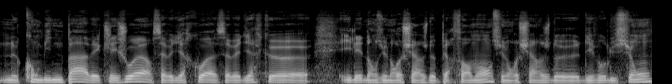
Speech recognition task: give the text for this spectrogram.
ne combine pas avec les joueurs. Ça veut dire quoi? Ça veut dire que euh, il est dans une recherche de performance, une recherche d'évolution,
